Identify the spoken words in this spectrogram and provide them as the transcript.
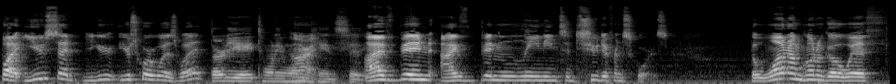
but you said your your score was what? 38-21 All right. Kansas City. I've been I've been leaning to two different scores. The one I'm going to go with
